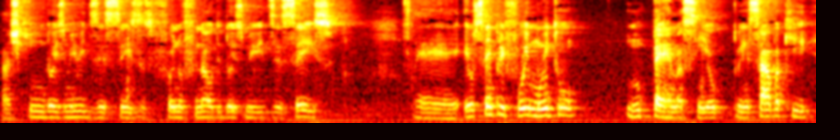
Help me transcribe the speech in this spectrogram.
acho que em 2016, foi no final de 2016. É, eu sempre fui muito interno, assim, eu pensava que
